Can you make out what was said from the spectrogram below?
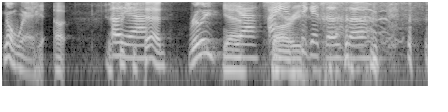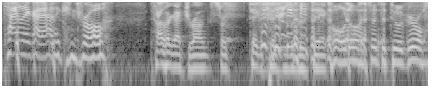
no way. Uh, that's Oh, what she yeah. said. Really? Yeah. Yeah, I Sorry. used to get those though. Tyler got out of control. Tyler got drunk, started taking pictures of his dick. Oh no, I sent it to a girl.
